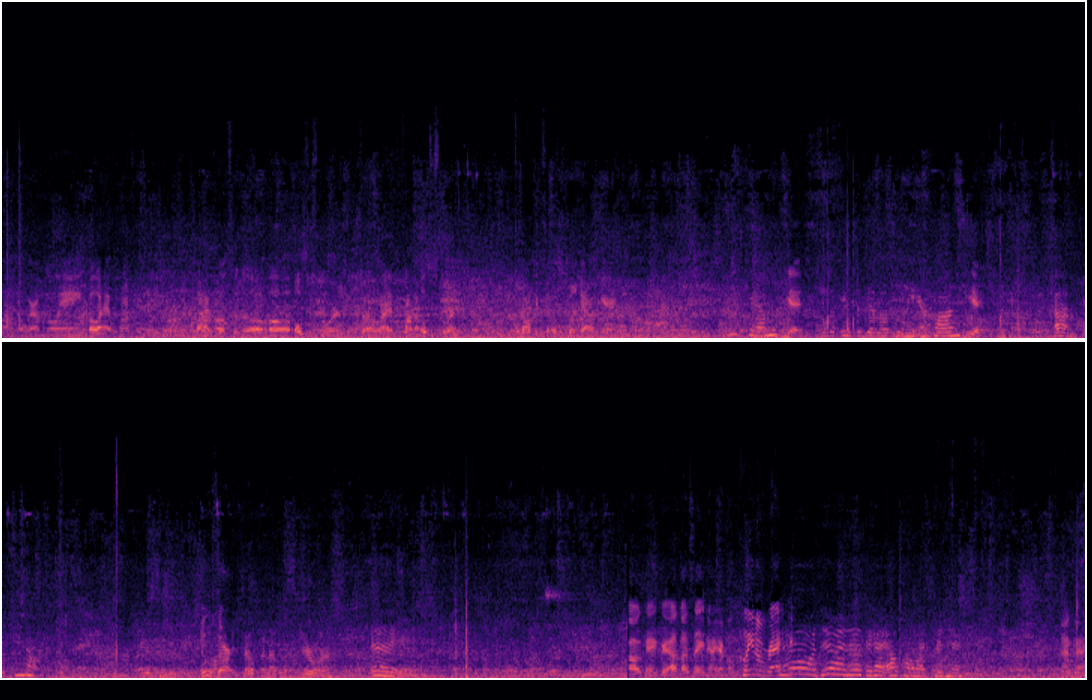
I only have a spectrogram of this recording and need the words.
I don't know where I'm going. Oh, I have conference to do, so I have to go to the uh, Ulta store. So I have to find an Ulta store because I don't think it's an Ulta store down here. Kim, Yes, you're looking to demo some of the AirPods? yes. Okay. Um, if you don't, I just need Ooh, sorry. to open up this drawer. Hey. Okay, great. I was about to say now y'all gonna clean them right. No, do it. Look, I got alcohol wipes right here. Okay.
